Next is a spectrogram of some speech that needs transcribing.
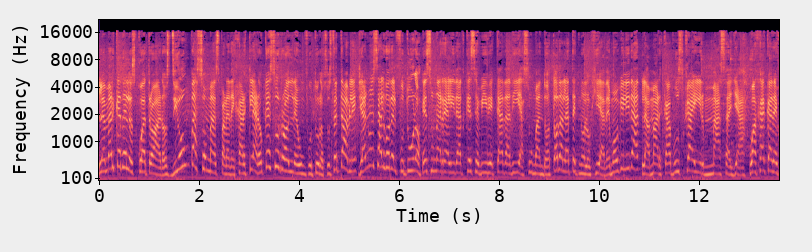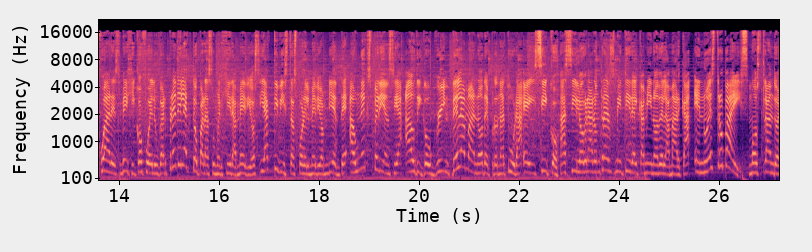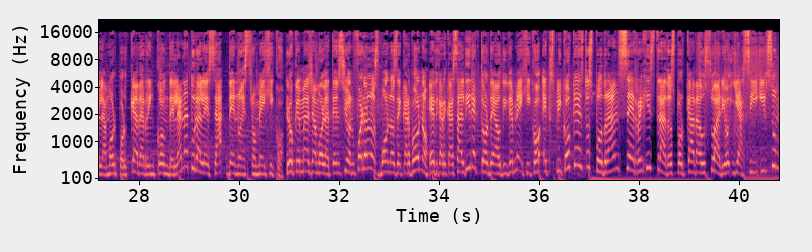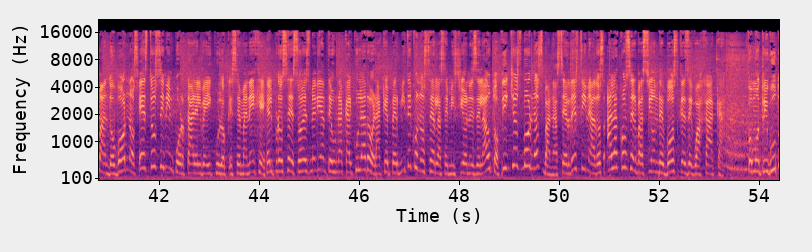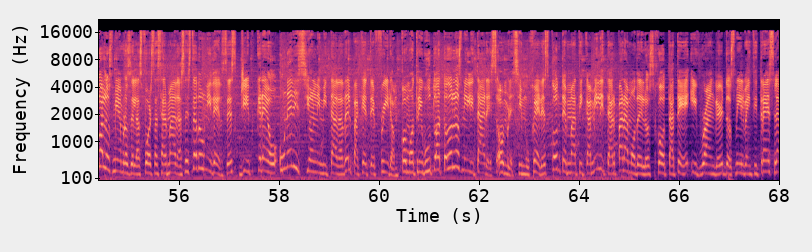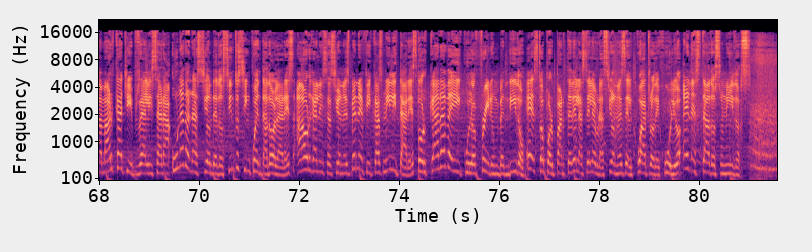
La marca de los cuatro aros dio un paso más para dejar claro que su rol de un futuro sustentable ya no es algo del futuro, es una realidad que se vive cada día sumando toda la tecnología de movilidad. La marca busca ir más allá. Oaxaca de Juárez, México fue el lugar predilecto para sumergir a medios y activistas por el medio ambiente a una experiencia Audi Go Green de la mano de Pronatura e Isico. Así lograron transmitir el camino de la marca en nuestro país, mostrando el amor por cada rincón de la naturaleza nuestro México. Lo que más llamó la atención fueron los bonos de carbono. Edgar Casal, director de Audi de México, explicó que estos podrán ser registrados por cada usuario y así ir sumando bonos. Esto sin importar el vehículo que se maneje. El proceso es mediante una calculadora que permite conocer las emisiones del auto. Dichos bonos van a ser destinados a la conservación de bosques de Oaxaca. Como tributo a los miembros de las Fuerzas Armadas estadounidenses, Jeep creó una edición limitada del paquete Freedom como tributo a todos los militares, hombres y mujeres con temática militar para modelos JT y Wrangler 2023. La marca Jeep realizará una donación de 250 dólares a organizaciones benéficas militares por cada vehículo Freedom vendido. Esto por parte de las celebraciones del 4 de julio en Estados Unidos.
